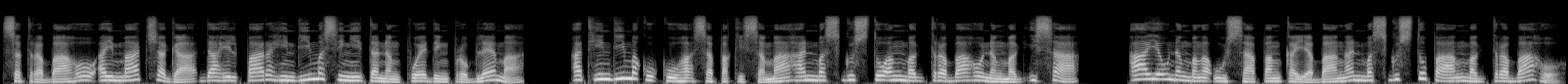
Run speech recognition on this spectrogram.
Sa trabaho ay matyaga dahil para hindi masingitan ng pwedeng problema, at hindi makukuha sa pakisamahan mas gusto ang magtrabaho ng mag-isa, ayaw ng mga usapang kayabangan mas gusto pa ang magtrabaho.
